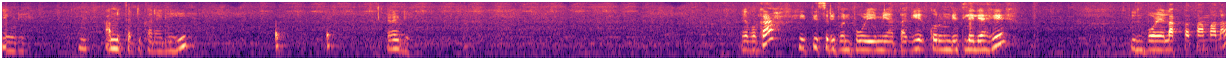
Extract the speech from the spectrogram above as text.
एवढी आम्ही चटणी करायली ही एवढी हे बघा ही तिसरी पण पोळी मी आता घे करून घेतलेली आहे. तीन पोळ्या लागतात आम्हाला.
